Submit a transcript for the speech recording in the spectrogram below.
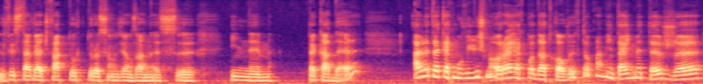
wystawiać faktur, które są związane z innym PKD, ale tak jak mówiliśmy o rajach podatkowych, to pamiętajmy też, że,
